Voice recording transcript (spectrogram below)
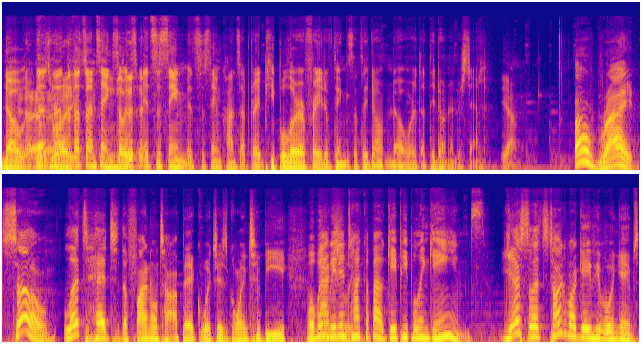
no, That that's, is that- right. that's what I'm saying. So it's it's the same it's the same concept, right? People are afraid of things that they don't know or that they don't understand. Yeah. All right. So let's head to the final topic, which is going to be. Well, wait, we didn't actually- talk about gay people in games. Yes, let's talk about gay people in games.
